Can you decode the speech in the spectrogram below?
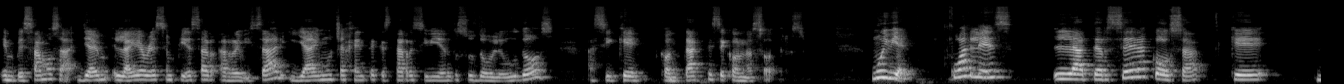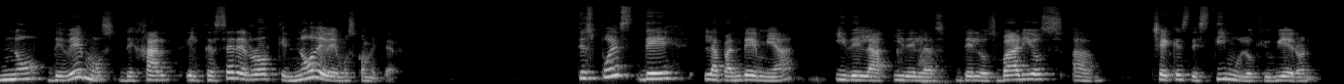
empezamos a, ya el IRS empieza a revisar y ya hay mucha gente que está recibiendo sus W2, así que contáctese con nosotros. Muy bien, ¿cuál es la tercera cosa que no debemos dejar, el tercer error que no debemos cometer? Después de la pandemia y de, la, y de, las, de los varios ah, cheques de estímulo que hubieron,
